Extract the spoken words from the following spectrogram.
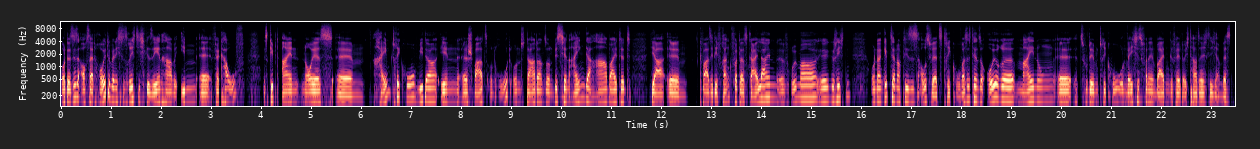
Und das ist auch seit heute, wenn ich das richtig gesehen habe, im äh, Verkauf. Es gibt ein neues ähm, Heimtrikot wieder in äh, Schwarz und Rot und da dann so ein bisschen eingearbeitet, ja, ähm, quasi die Frankfurter Skyline, äh, Römer-Geschichten. und dann gibt es ja noch dieses Auswärtstrikot. Was ist denn so eure Meinung äh, zu dem Trikot und welches von den beiden gefällt euch tatsächlich am besten?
